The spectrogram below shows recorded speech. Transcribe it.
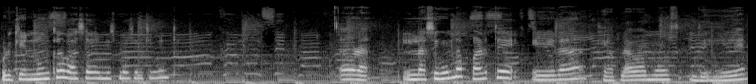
porque nunca va a ser el mismo sentimiento. Ahora, la segunda parte era que hablábamos de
